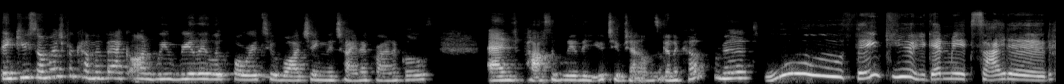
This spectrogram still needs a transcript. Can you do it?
Thank you so much for coming back on. We really look forward to watching the China Chronicles and possibly the YouTube channel is going to come from it. Ooh, thank you. You're getting me excited.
